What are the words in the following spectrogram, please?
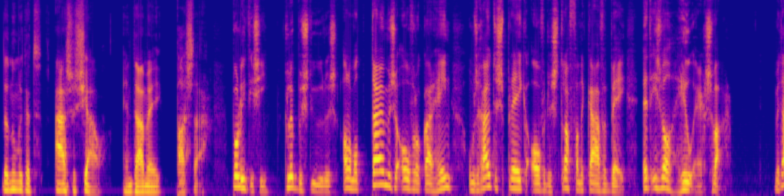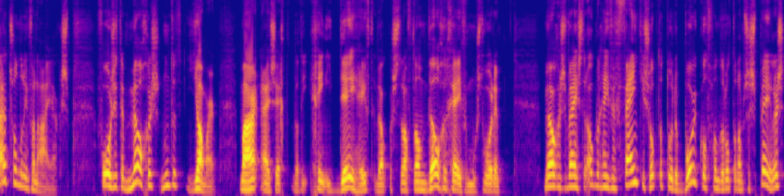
dan noem ik het asociaal. En daarmee basta. Politici, clubbestuurders. Allemaal tuimen ze over elkaar heen om zich uit te spreken over de straf van de KVB. Het is wel heel erg zwaar. Met uitzondering van Ajax. Voorzitter Melgers noemt het jammer, maar hij zegt dat hij geen idee heeft welke straf dan wel gegeven moest worden. Melgers wijst er ook nog even fijntjes op dat door de boycott van de Rotterdamse spelers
